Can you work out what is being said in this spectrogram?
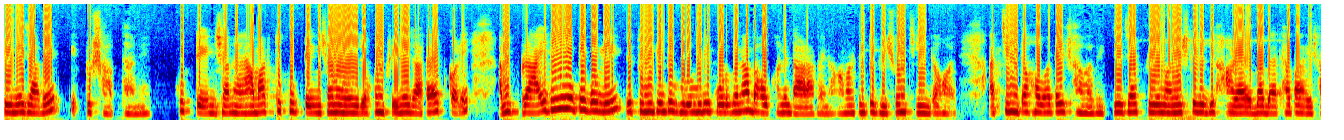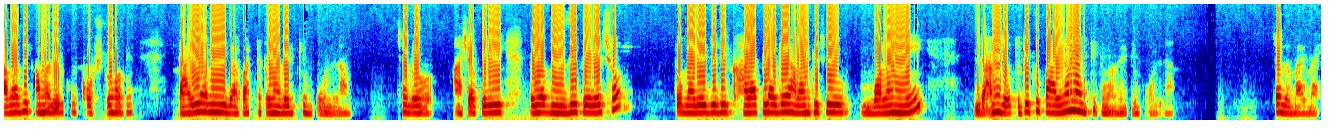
ট্রেনে যাবে একটু সাবধানে। খুব টেনশন হয়। আমার তো খুব টেনশন হয় যখন ট্রেনে যাতায়াত করে। আমি প্রায় দিনই ওকে বলি যে, তুমি কিন্তু হুড়োহুড়ি করবে না বা ওখানে দাঁড়াবে না। আমার কিন্তু ভীষণ চিন্তা হয়। আর চিন্তা হওয়াটাই স্বাভাবিক। যে যার প্রিয় মানুষকে যদি হারায় বা ব্যথা পায়, স্বাভাবিক আমাদের খুব কষ্ট হবে। তাই আমি এই ব্যাপারটা তোমাদেরকে বললাম। চলো, আশা করি তোমরা বুঝতে পেরেছ। তোমাদের যদি খারাপ লাগে, আমার কিছু বলার নেই। আমি যতটুকু পারলাম আর কি তোমাদেরকে বললাম। চলো বাই বাই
